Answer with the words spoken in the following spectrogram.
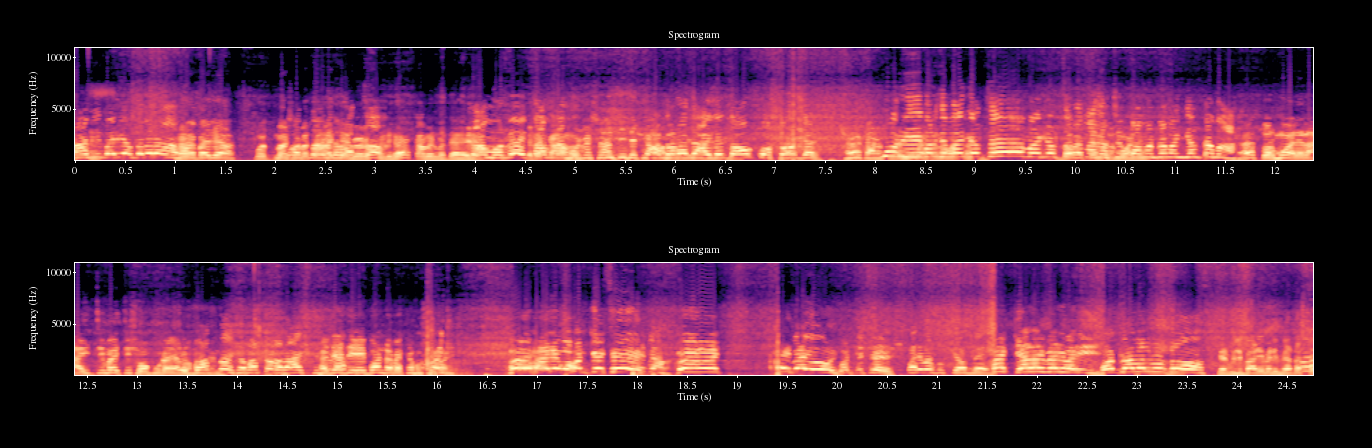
না, দি বাড়ি আলতো বেরা। হ্যাঁ বাইরা বদমাইশের বাচ্চা আইজ আমি বদমাইশের ওর হ্যাঁ কামের মধ্যে আইরে কাম এটা কাম কাম। করবে শান্তি দে কামরার মধ্যে আইলে তো কষ্ট লাগে। হ্যাঁ কারণ ওরে, এবার যে মার গেছে, মার গেছে, মার গেছে, তোর মোবাইল। গেছে। হ্যাঁ তোর মোবাইলের আইচি মাইচি সব উড়াই আমার তো হ্যাঁ দে এই বন্ডা ব্যাগটা বুঝতে পারি এই হারে মোহন কেছে এই এই ভাই, ওই, মোহন কেছে বাড়ি বাসুস কে আগলে? হ্যাঁ কেরাই বাড়ি বাড়ি বদলা। কেরবলি বাড়ি বাড়ি মেজাজটা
